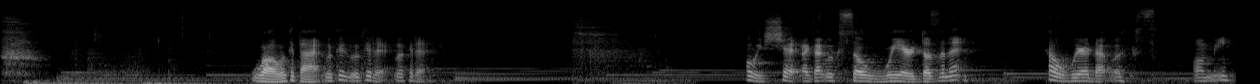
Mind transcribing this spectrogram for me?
Wow, look at that. Look at look at it. Look at it. Holy shit, like that looks so weird, doesn't it? How weird that looks on me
